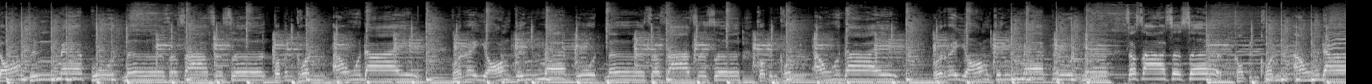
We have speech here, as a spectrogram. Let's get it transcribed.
ยองถึงแม่พูดเนอซาซาเซอเซก็เป็นคนเอาได้ คนระยองถึงแม่พูดเนอซาซาเซอเซก็เป็นคนเอาได้คนระยองถึงแม่พูดเนอซาซาเซอเซก็เป็นคนเอาได้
